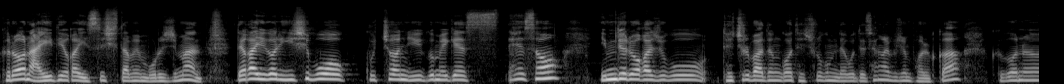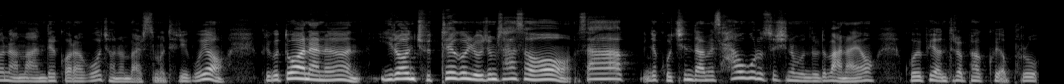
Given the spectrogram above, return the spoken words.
그런 아이디어가 있으시다면 모르지만 내가 이걸 25억 9천 이 금액에 해서 임대료 가지고 대출 받은 거 대출금 내고 내 생활비 좀 벌까? 그거는 아마 안 될 거라고 저는 말씀을 드리고요. 그리고 또 하나는 이런 주택을 요즘 사서 싹 이제 고친 다음에 사옥으로 쓰시는 분들도 많아요. 그 옆에 연트러파크 옆으로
